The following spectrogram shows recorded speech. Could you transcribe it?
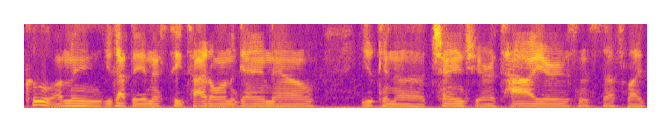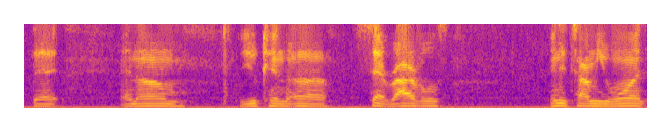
Cool. I mean, you got the NXT title on the game now. You can uh, change your attires and stuff like that, and um, you can uh set rivals anytime you want,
